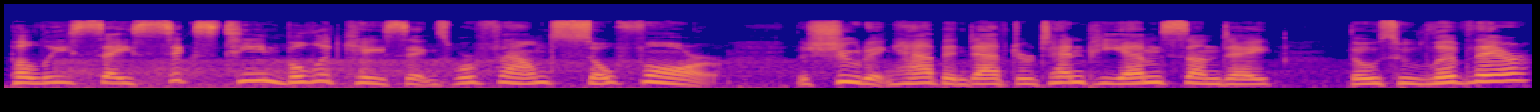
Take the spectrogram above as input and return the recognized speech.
Police say 16 bullet casings were found so far. The shooting happened after 10 p.m. Sunday. Those who live there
